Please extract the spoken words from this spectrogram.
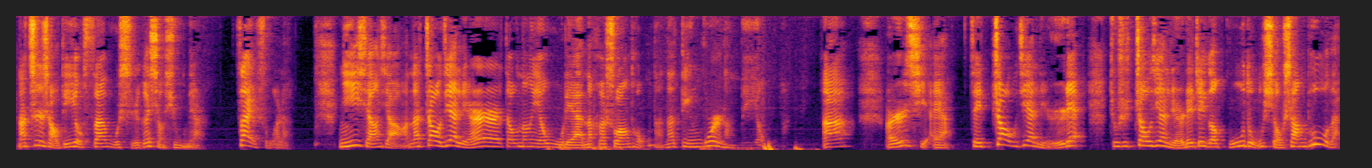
那至少得有三五十个小兄弟。再说了，你想想，那赵建林都能赢五连的和双筒的，那丁贵能没有吗？啊！而且呀，这赵建林的，就是赵建林的这个古董小商铺子，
